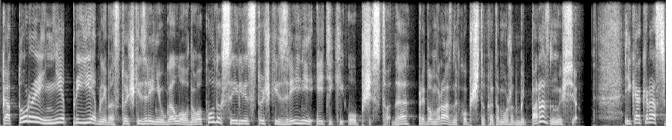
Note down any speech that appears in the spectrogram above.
которое неприемлемо с точки зрения Уголовного кодекса или с точки зрения этики общества. Да? Притом в разных обществах это может быть по-разному и все. И как раз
